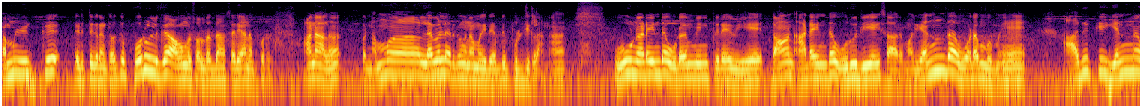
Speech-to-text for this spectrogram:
தமிழுக்கு எடுத்துக்கிறேன் தவிர்த்து பொருளுக்கு அவங்க சொல்கிறது தான் சரியான பொருள். ஆனாலும் இப்போ நம்ம லெவலில் இருக்கவங்க நம்ம இதை எப்படி புரிஞ்சுக்கலாம்னா ஊனடைந்த உடம்பின் பிறவியே தான் அடைந்த உறுதியை சாருமால். எந்த உடம்புமே அதுக்கு என்ன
